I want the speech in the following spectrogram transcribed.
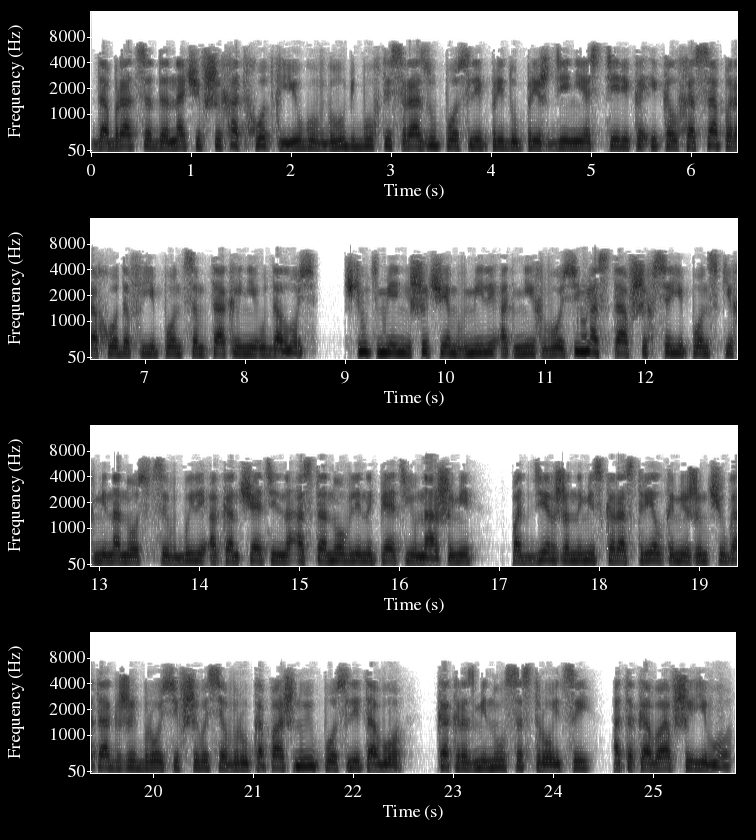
добраться до начавших отход к югу вглубь бухты сразу после предупреждения стерика и колхоса пароходов японцам так и не удалось. Чуть меньше чем в миле от них восемь оставшихся японских миноносцев были окончательно остановлены пятью нашими, поддержанными скорострелками жемчуга также бросившегося в рукопашную после того, как разминулся с троицей, атаковавшей его.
